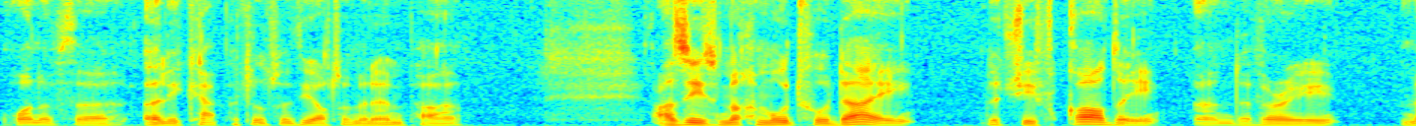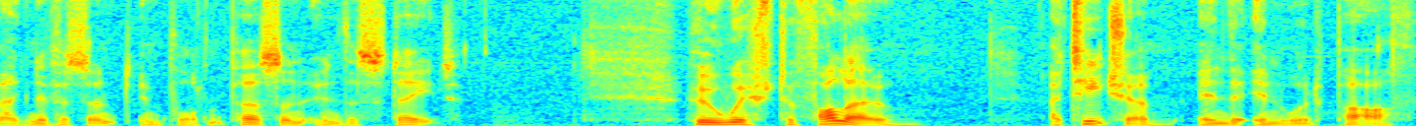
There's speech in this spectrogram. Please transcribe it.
one of the early capitals of the Ottoman Empire, Aziz Mahmud Hudai, the chief Qadi and a very magnificent, important person in the state, who wished to follow a teacher in the inward path.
